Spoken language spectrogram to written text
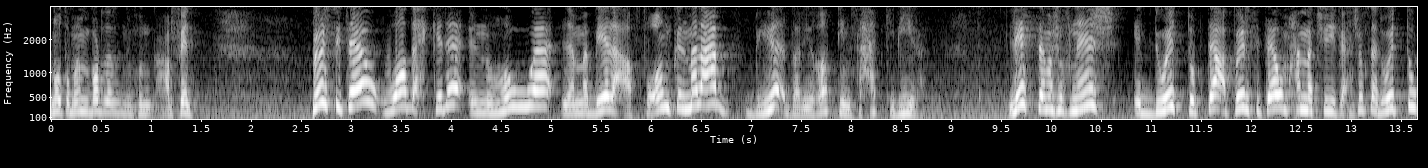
نقطة مهمة برضه لازم نكون عارفينها. بيرسي تاو واضح كده إن هو لما بيلعب في عمق الملعب بيقدر يغطي مساحات كبيرة. لسه ما شفناش الدويتو بتاع بيرسي تاو ومحمد شريف. إحنا شفنا دويتو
